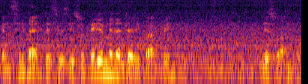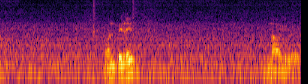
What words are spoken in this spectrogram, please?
can see that this is the superior mesenteric artery. This one. Won't believe? Now you will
